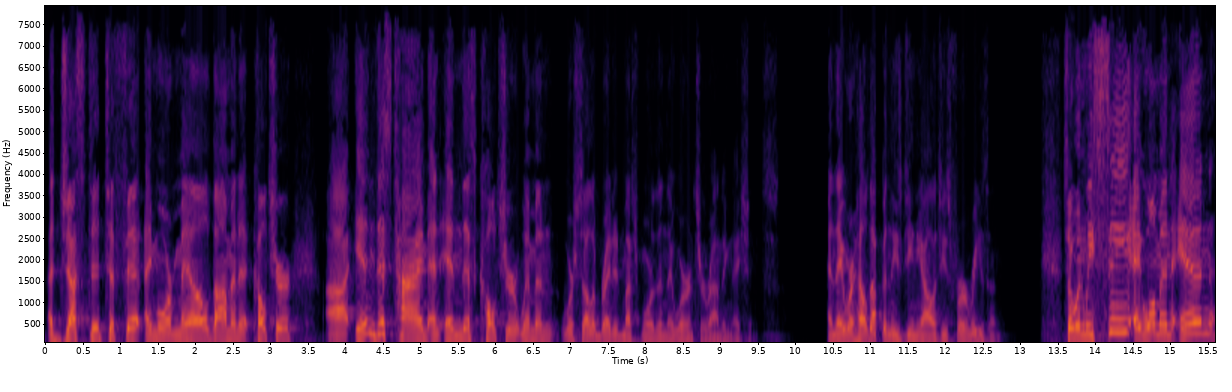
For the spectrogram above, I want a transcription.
adjusted to fit a more male dominant culture, uh, in this time and in this culture, women were celebrated much more than they were in surrounding nations. And they were held up in these genealogies for a reason. So when we see a woman in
